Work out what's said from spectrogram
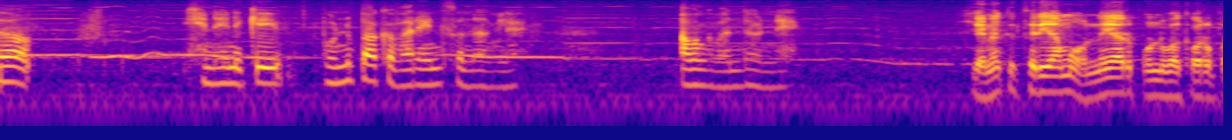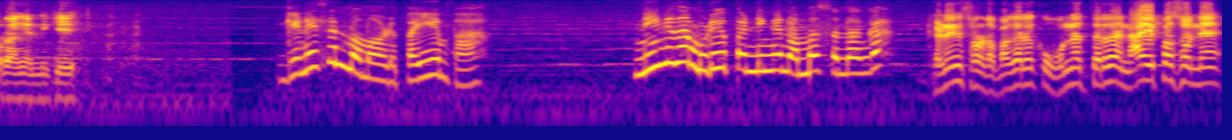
அதான் என்னை இன்னைக்கு பொண்ணு பார்க்க வரேன்னு சொன்னாங்களே அவங்க வந்த உடனே. எனக்கு தெரியாம உன்னை யார் பொண்ணு பார்க்க வர போறாங்க இன்னைக்கு? கணேசன் மாமாவோட பையன்பா? நீங்க தான் முடிவு பண்ணீங்க நம்ம சொன்னாங்க? கணேசனோட மகனுக்கு உன்னை தரத நான் எப்ப சொன்னேன்?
